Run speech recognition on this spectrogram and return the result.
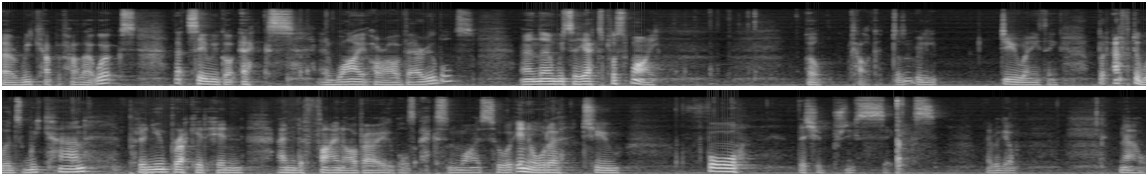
uh, recap of how that works. Let's say we've got x and y are our variables, and then we say x plus y Oh, calc doesn't really do anything. But afterwards, we can put a new bracket in and define our variables x and y. So in order to 4, this should produce 6. There we go. Now,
